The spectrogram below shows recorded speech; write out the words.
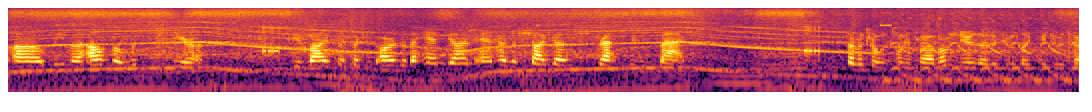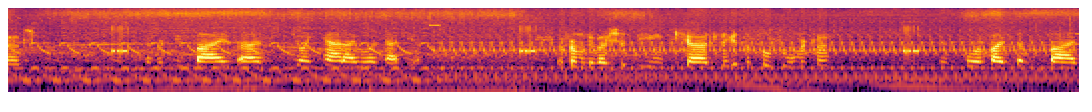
uh, Lima, Alpha, Whiskey, Sierra. Be advised, suspect is armed with a handgun and has a shotgun strapped to his back. 7 Charlie 25, I'm near that if you would like me to attach. Number 25, uh, join CAD, I will attach you. Affirmative, I should be in CAD. Can I get the postal one more time? 4575.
